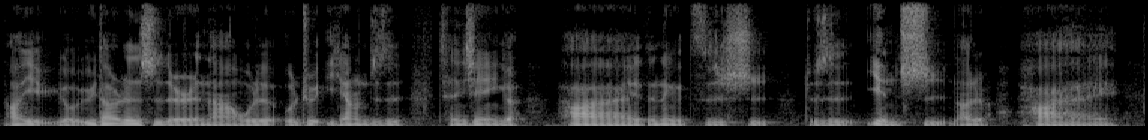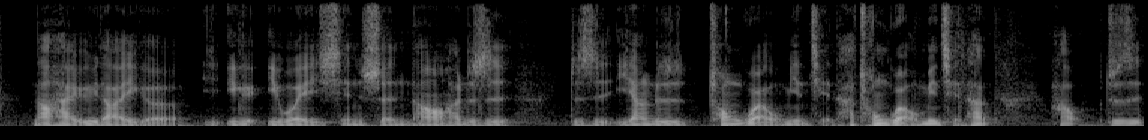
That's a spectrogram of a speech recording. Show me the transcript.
然后也有遇到认识的人啊。我就我就一样，就是呈现一个嗨的那个姿势，就是厌世。然后就嗨，然后还遇到一个一一个一位先生，然后他就是。就是一样，就是冲过来我面前，他冲过来我面前，他他就是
